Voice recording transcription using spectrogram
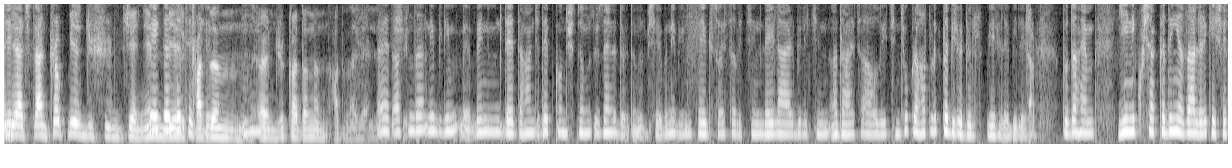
Edebiyatçıdan çok bir düşüncenin Ve bir kadın, Hı-hı. öncü kadının adına verilen Evet bir aslında şey. ne bileyim e, benim de daha önce de hep konuştuğumuz, üzerinde durduğumuz bir şey bu. Ne bileyim Sevgi Soysal için, Leyla Erbil için, Adalet Ağoğlu için çok rahatlıkla bir ödül verilebilir. Tabii. Bu da hem yeni kuşak kadın yazarları keşfet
